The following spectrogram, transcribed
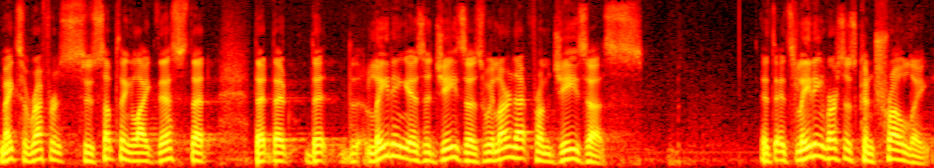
makes a reference to something like this that, that, that, that leading is a Jesus. We learn that from Jesus. It, it's leading versus controlling.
